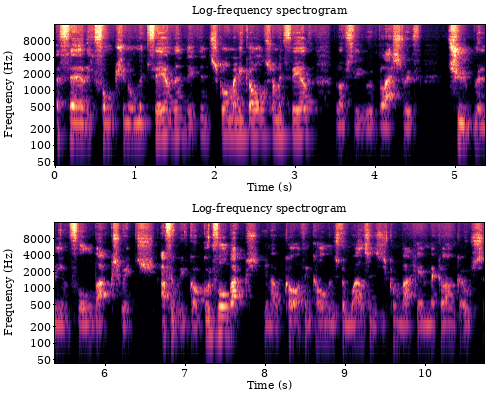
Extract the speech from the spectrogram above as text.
a fairly functional midfield and they didn't score many goals from midfield. And obviously, we were blessed with two brilliant fullbacks, which I think we've got good fullbacks. You know, I think Coleman's done well since he's come back in. Mykolenko's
